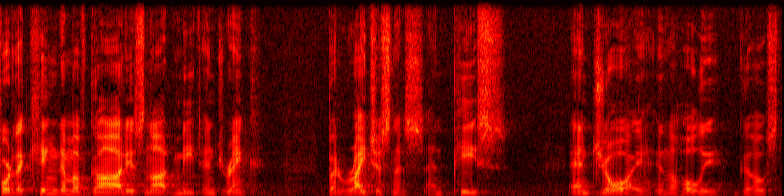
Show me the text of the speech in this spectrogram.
For the kingdom of God is not meat and drink, but righteousness and peace and joy in the Holy Ghost.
